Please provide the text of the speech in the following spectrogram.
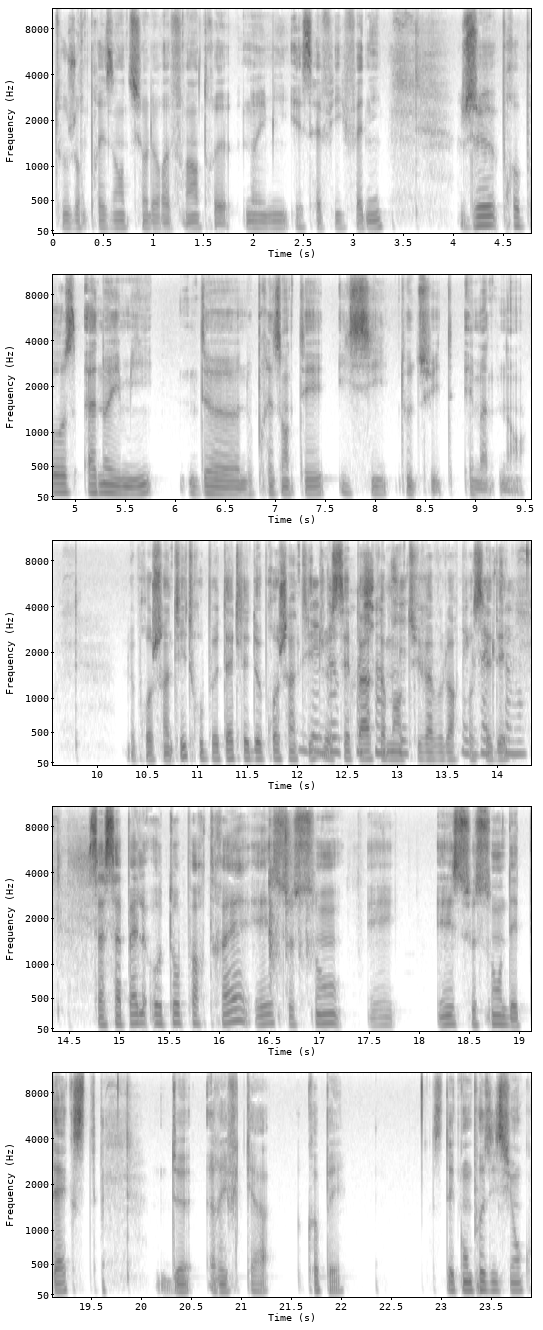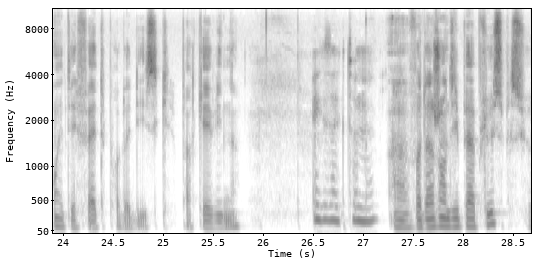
toujours présente sur le refrain entre Noémie et sa fille Fanny. Je propose à Noémie de nous présenter ici, tout de suite et maintenant, le prochain titre ou peut-être les deux prochains Les titres. Je ne sais pas comment titres. tu vas vouloir procéder. Exactement. Ça s'appelle Autoportrait et ce sont et, et ce sont des textes de Rivka Kopé. C'est des compositions qui ont été faites pour le disque par Kevin. Exactement. Euh, voilà, j'en dis pas plus parce que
